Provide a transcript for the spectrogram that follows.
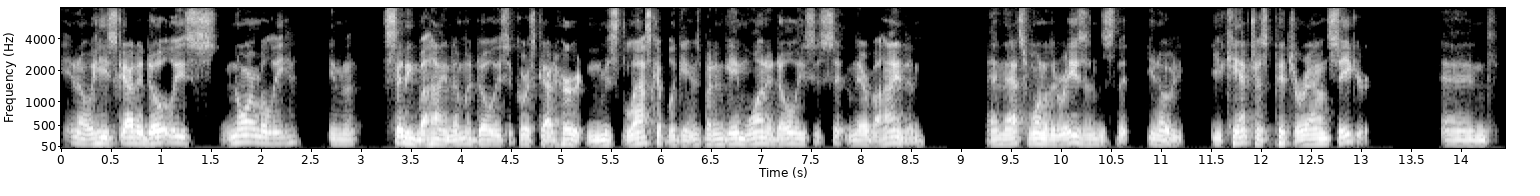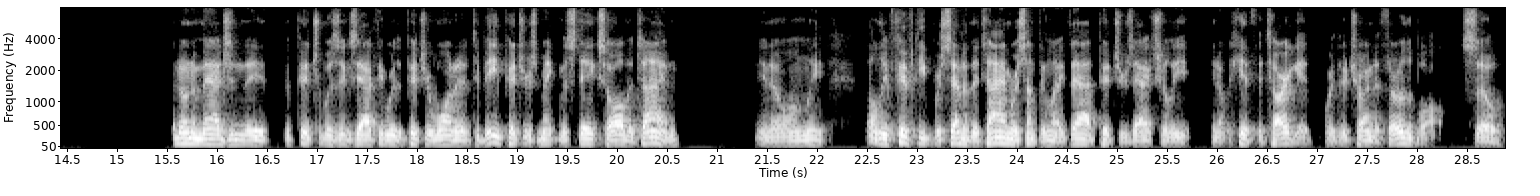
you know, he's got Adolis normally, sitting behind him. Adolis, of course, got hurt and missed the last couple of games, but in game one, Adolis is sitting there behind him. And that's one of the reasons that, you know, you can't just pitch around Seager. And I don't imagine the the pitch was exactly where the pitcher wanted it to be. Pitchers make mistakes all the time. You know, only only 50% of the time or something like that, pitchers actually, you know, hit the target where they're trying to throw the ball. So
